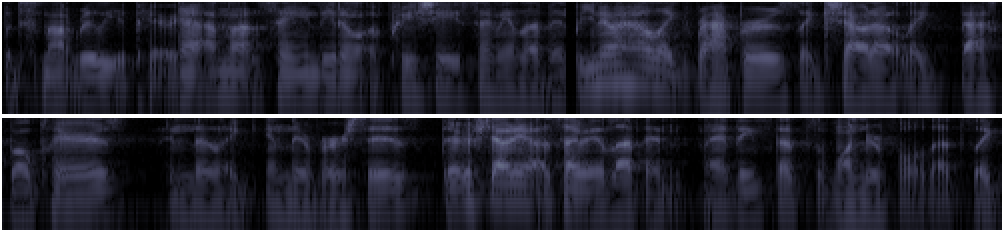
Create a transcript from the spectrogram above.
but it's not really a parody. Yeah, I'm not saying they don't appreciate 7-Eleven, but you know how like rappers like shout out like basketball players in the like in their verses, they're shouting out 7-Eleven, and I think that's wonderful. That's like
